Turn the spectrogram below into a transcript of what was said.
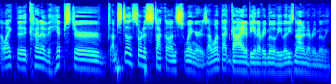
I like the kind of hipster. I'm still sort of stuck on swingers. I want that guy to be in every movie, but he's not in every movie.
